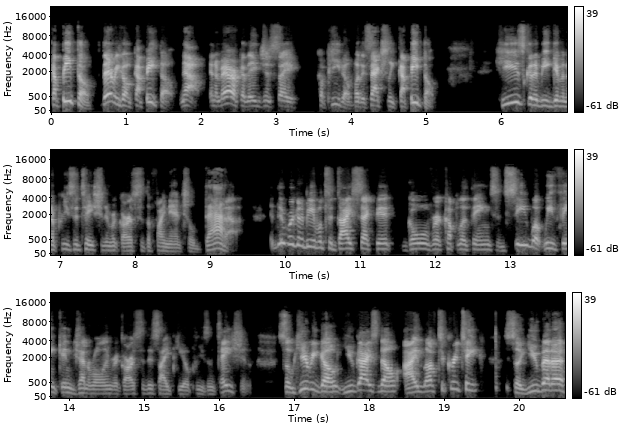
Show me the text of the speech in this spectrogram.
Capito. There we go capito. Now in america they just say Capito, but it's actually Capito. He's going to be given a presentation in regards to the financial data. And then we're going to be able to dissect it, go over a couple of things, and see what we think in general in regards to this IPO presentation. So here we go. You guys know I love to critique, so you better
